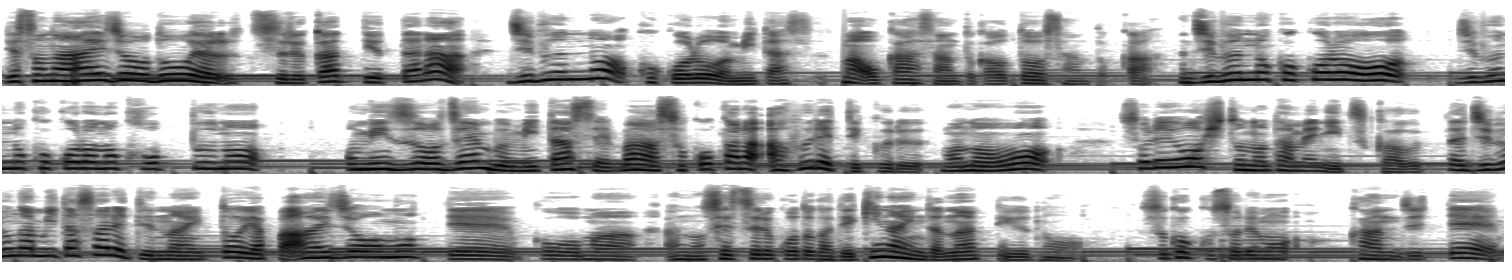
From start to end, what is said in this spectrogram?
で、その愛情をどうするかって言ったら、自分の心を満たす。まあ、お母さんとかお父さんとか、自分の心を、自分の心のコップのお水を全部満たせば、そこから溢れてくるものを、それを人のために使う。自分が満たされてないと、やっぱ愛情を持って、こう、まあ、あの、接することができないんだなっていうのを、すごくそれも感じて、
